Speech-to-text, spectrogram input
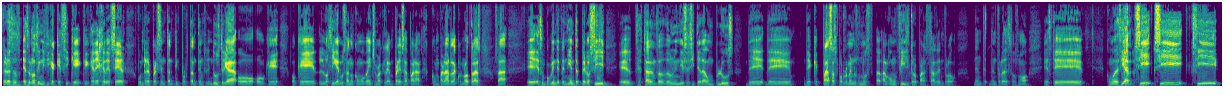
pero eso, eso no significa que sí que, que, deje de ser un representante importante en su industria o, o, que, o que lo sigan usando como benchmark la empresa para compararla con otras, o sea, eh, es un poco independiente, pero sí eh, estar dentro de un índice sí te da un plus de, de, que pasas por lo menos unos, algún filtro para estar dentro, dentro, de estos, ¿no? Este, como decía, sí, sí, sí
